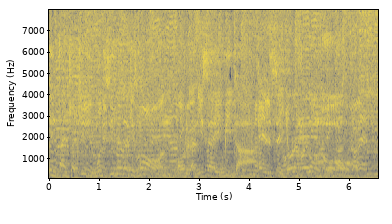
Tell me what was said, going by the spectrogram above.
en Tanchachín, municipio de Quismón. Organiza e invita el señor Arredondo.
